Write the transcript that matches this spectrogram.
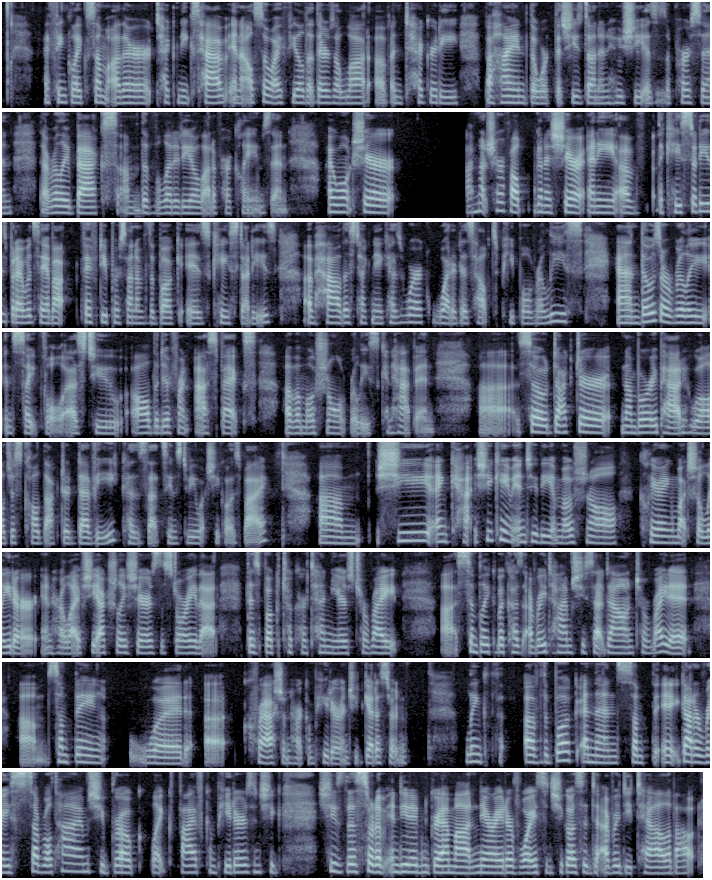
I think like some other techniques have. And also, I feel that there's a lot of integrity behind the work that she's done and who she is as a person that really backs um, the validity of a lot of her claims. And I won't share I'm not sure if I'm going to share any of the case studies, but I would say about 50% of the book is case studies of how this technique has worked, what it has helped people release, and those are really insightful as to all the different aspects of emotional release can happen. Uh, so Dr. Nambudripad, who I'll just call Dr. Devi because that seems to be what she goes by, um, she and she came into the emotional clearing much later in her life. She actually shares the story that this book took her 10 years to write uh, simply because every time she sat down to write it, um, something would uh, crash on her computer and she'd get a certain length of the book and then something it got erased several times she broke like five computers and she she's this sort of indian grandma narrator voice and she goes into every detail about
